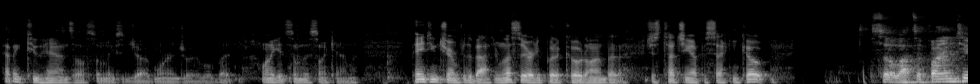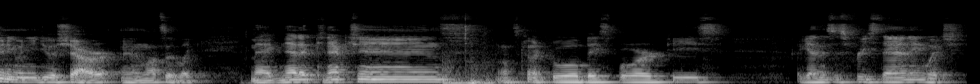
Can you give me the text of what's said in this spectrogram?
Having two hands also makes a job more enjoyable, but I want to get some of this on camera. Painting trim for the bathroom. Leslie already put a coat on, but just touching up a second coat. So lots of fine tuning when you do a shower and lots of like magnetic connections. That's kind of cool. Baseboard piece. Again, this is freestanding, which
